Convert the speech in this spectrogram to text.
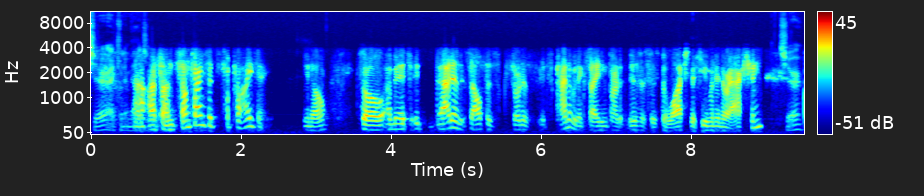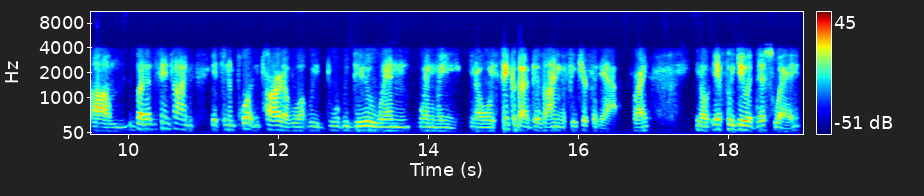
sure I can Uh, imagine and sometimes it's surprising, you know. So I mean, it's it, that in itself is sort of it's kind of an exciting part of the business is to watch the human interaction. sure Um, but at the same time, it's an important part of what we what we do when when we you know when we think about designing a feature for the app, right? You know, if we do it this way,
